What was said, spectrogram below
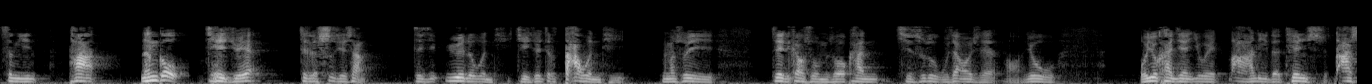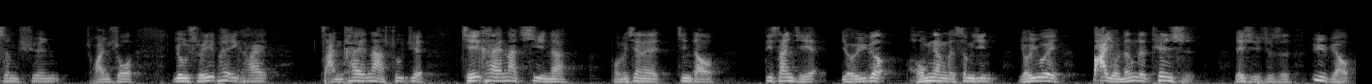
声音他能够解决这个世界上这些约的问题，解决这个大问题。那么，所以这里告诉我们说，看启示录五章二节啊，又我又看见一位大力的天使大声宣传说：有谁配开展开那书卷，揭开那器呢？我们现在进到第三节，有一个洪亮的声音，有一位大有能的天使，也许就是预表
